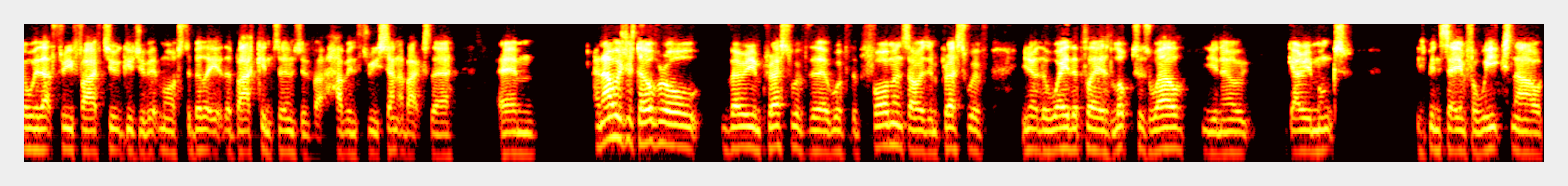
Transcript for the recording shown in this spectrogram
go with that three-five-two gives you a bit more stability at the back in terms of having three centre backs there. Um, and I was just overall very impressed with the with the performance. I was impressed with you know the way the players looked as well. You know Gary Monk's he's been saying for weeks now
